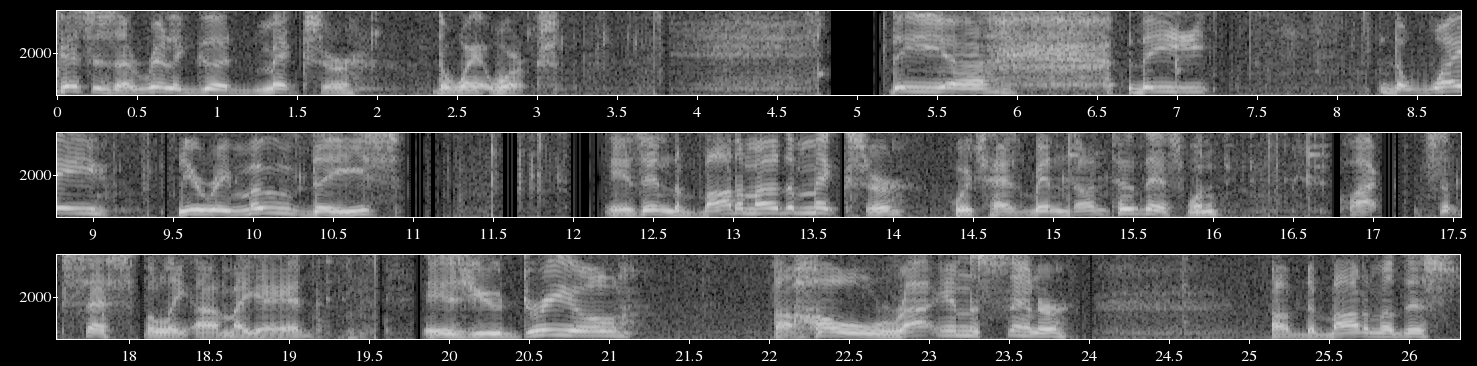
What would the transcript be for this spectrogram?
this is a really good mixer the way it works. The uh, the the way you remove these is in the bottom of the mixer, which has been done to this one quite successfully, I may add, is you drill a hole right in the center of the bottom of this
